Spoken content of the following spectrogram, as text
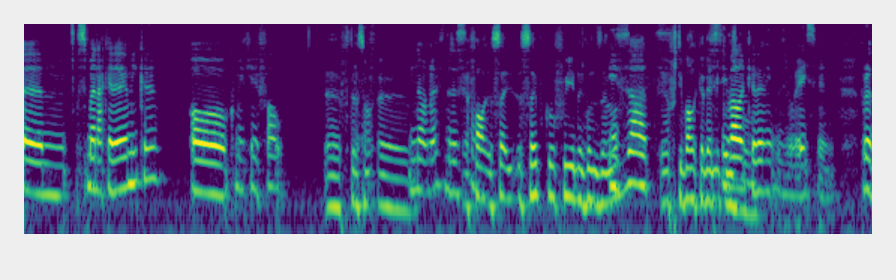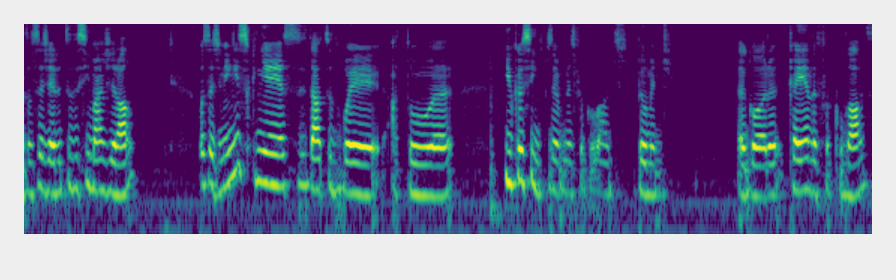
hum, semana académica ou como é que é? Falo? A Federação. eh, Não, não é eu, federação. falo- eu sei, eu sei porque eu fui em 2019. Exato. É o Festival Académico Festival de Lisboa. Académico de Lisboa, é isso mesmo. Pronto, ou seja, era tudo assim mais geral. Ou seja, ninguém se conhece, está tudo bem à toa. E o que eu sinto, por exemplo, nas faculdades, pelo menos agora, quem é da faculdade,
